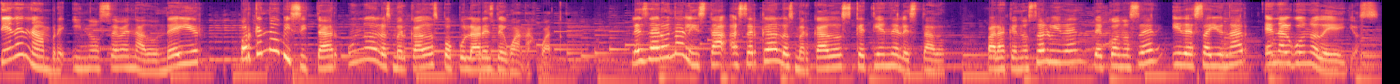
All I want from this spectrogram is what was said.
Tienen hambre y no saben a dónde ir, ¿por qué no visitar uno de los mercados populares de Guanajuato? Les daré una lista acerca de los mercados que tiene el estado, para que no se olviden de conocer y desayunar en alguno de ellos.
